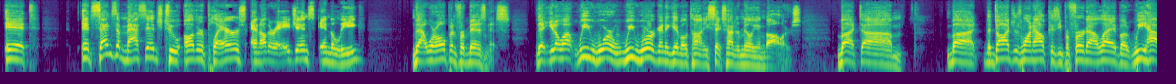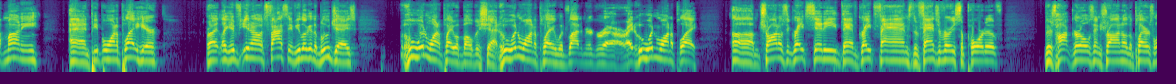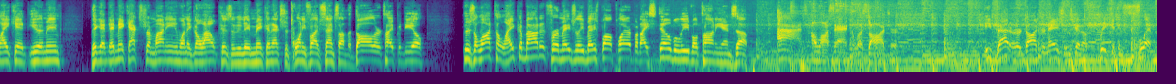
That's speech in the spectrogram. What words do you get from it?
it it sends a message to other players and other agents in the league that we're open for business that you know what we were we were going to give Ohtani six hundred million dollars, but um, but the Dodgers won out because he preferred L.A. But we have money and people want to play here, right? Like if you know it's fascinating. If you look at the Blue Jays, who wouldn't want to play with Bo Bichette? Who wouldn't want to play with Vladimir Guerrero? Right? Who wouldn't want to play? Um, Toronto's a great city. They have great fans. The fans are very supportive. There's hot girls in Toronto. The players like it. You know what I mean? They get they make extra money when they go out because they make an extra 25 cents on the dollar type of deal. There's a lot to like about it for a Major League Baseball player, but I still believe Ohtani ends up as a Los Angeles Dodger. He better. Or Dodger Nation's going to freaking flip.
